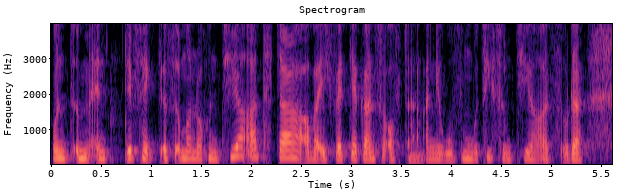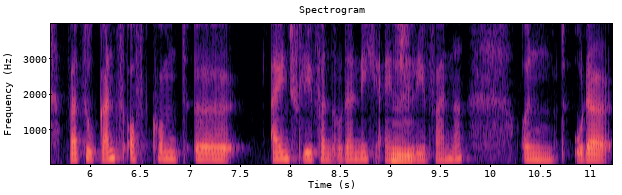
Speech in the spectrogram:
Und im Endeffekt ist immer noch ein Tierarzt da, aber ich werde ja ganz oft Mhm. angerufen, muss ich zum Tierarzt oder was so ganz oft kommt, äh, einschläfern oder Mhm. nicht einschläfern, ne? Und oder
